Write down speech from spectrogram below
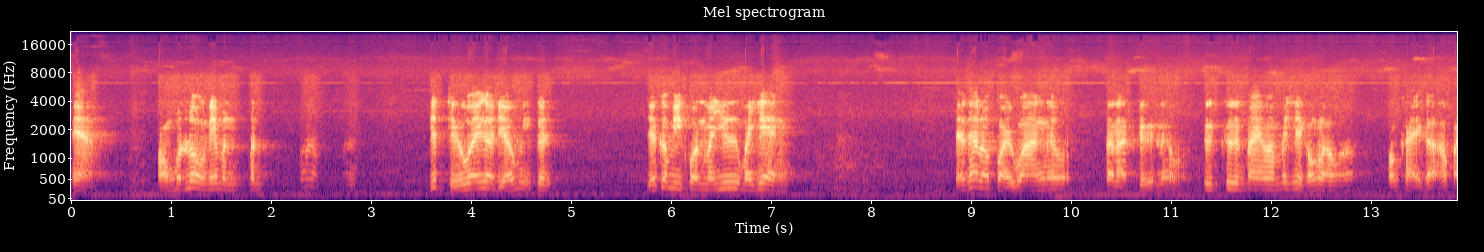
เนี่ย ของบนโลกนี้มันมันยึดถือไว้ก็เดี๋ยวมีก็เดี๋ยวก็มีคนมายื้อมาแย่ง แต่ถ้าเราปล่อยวางแล้วสลัดคืนแล้วคืนคืนไปมันไม่ใช่ของเรา ของใครก็เอาไป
